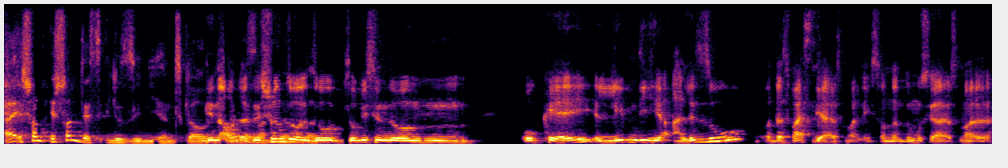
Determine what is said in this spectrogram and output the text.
ja. ist, schon, ist schon desillusionierend, glaube ich. Genau, das ist schon so, so, so ein bisschen so, hm, okay, leben die hier alle so? Und das weißt du ja erstmal nicht, sondern du musst ja erstmal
